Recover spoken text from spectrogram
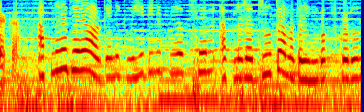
টাকা। আপনারা যারা অর্গ্যানিক মেহেদি নিতে যাচ্ছেন, আপনারা দ্রুত আমাদের ইনবক্স করুন।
